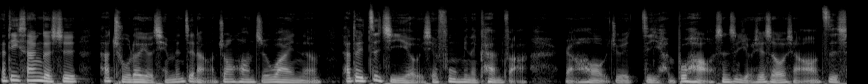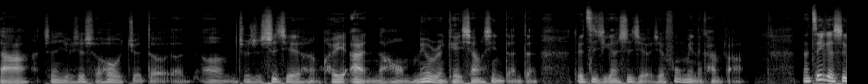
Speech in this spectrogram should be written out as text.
那第三个是他除了有前面这两个状况之外呢，他对自己也有一些负面的看法，然后觉得自己很不好，甚至有些时候想要自杀，甚至有些时候觉得嗯，就是世界很黑暗，然后没有人可以相信等等，对自己跟世界有一些负面的看法。那这个是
